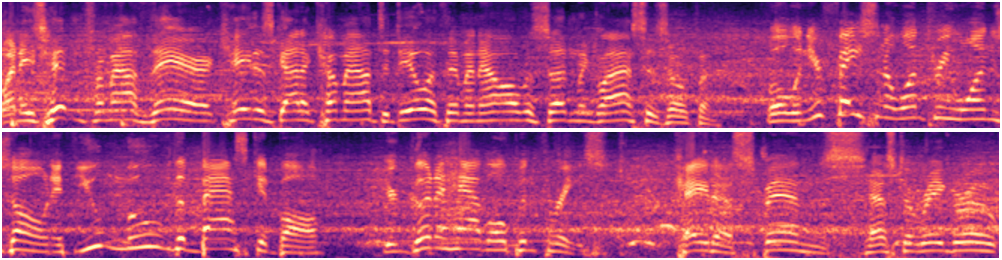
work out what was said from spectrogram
When he's hitting from out there, Queta's got to come out to deal with him, and now all of a sudden the glass is open. Well, when you're facing a 1-3-1 zone, if you move the basketball, you're going to have open threes. Queta spins, has to regroup.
